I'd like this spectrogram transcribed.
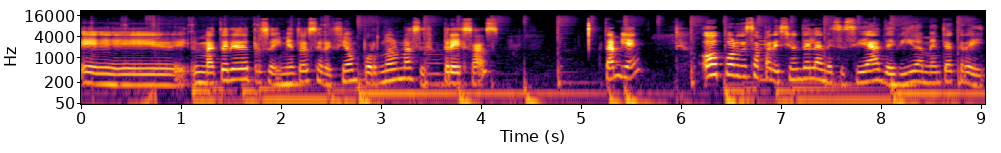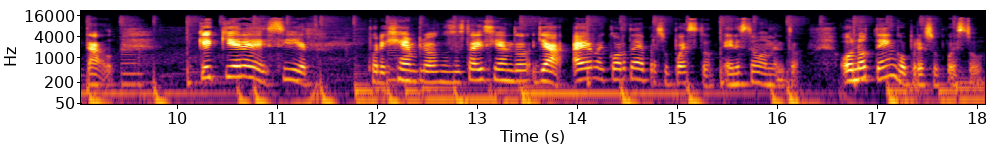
eh, en materia de procedimiento de selección por normas expresas. También o por desaparición de la necesidad debidamente acreditado. ¿Qué quiere decir? Por ejemplo, nos está diciendo, ya, hay recorte de presupuesto en este momento, o no tengo presupuesto.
